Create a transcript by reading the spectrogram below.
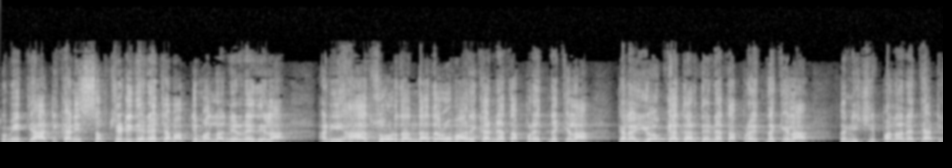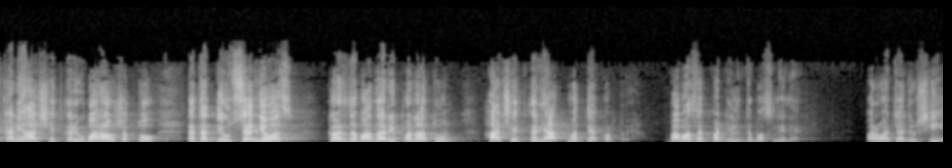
तुम्ही त्या ठिकाणी सबसिडी देण्याच्या बाबतीमधला निर्णय दिला आणि हा जोडधंदा जर उभारी करण्याचा प्रयत्न केला त्याला योग्य दर देण्याचा प्रयत्न केला तर निश्चितपणाने त्या ठिकाणी हा शेतकरी उभा राहू शकतो. नाहीतर दिवसेंदिवस कर्जबाजारीपणातून हा शेतकरी आत्महत्या करतोय. बाबासाहेब पाटील इथं बसलेले आहे परवाच्या दिवशी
